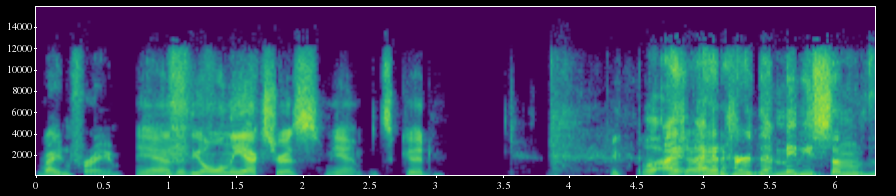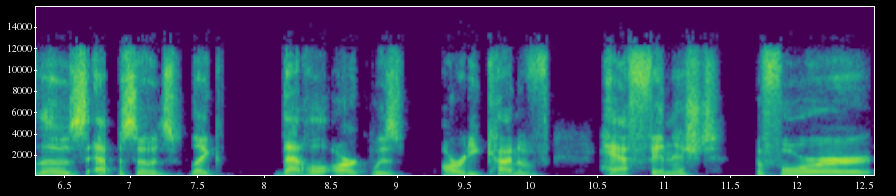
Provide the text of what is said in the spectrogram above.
right in frame yeah they're the only extras. Yeah, it's good. Well, I, I had heard that maybe some of those episodes, like that whole arc, was already kind of half finished before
